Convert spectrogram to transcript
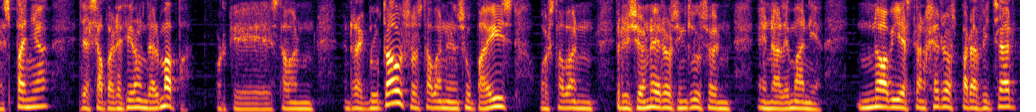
España desaparecieron del mapa porque estaban reclutados o estaban en su país o estaban prisioneros incluso en, en, Alemania. No había extranjeros para fichar,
